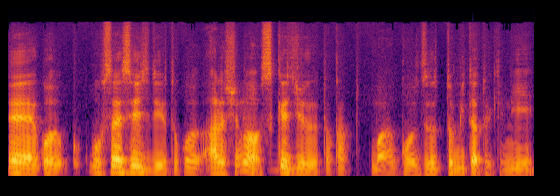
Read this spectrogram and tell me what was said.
えー、こう国際政治でいうとこうある種のスケジュールとか、まあ、こうずっと見た時に、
